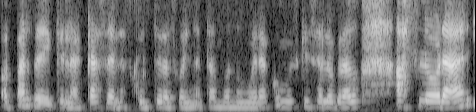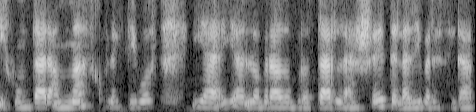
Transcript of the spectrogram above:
aparte de que la Casa de las Culturas Guaynatambo no muera, ¿cómo es que se ha logrado aflorar y juntar a más colectivos y haya logrado brotar la red de la diversidad?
